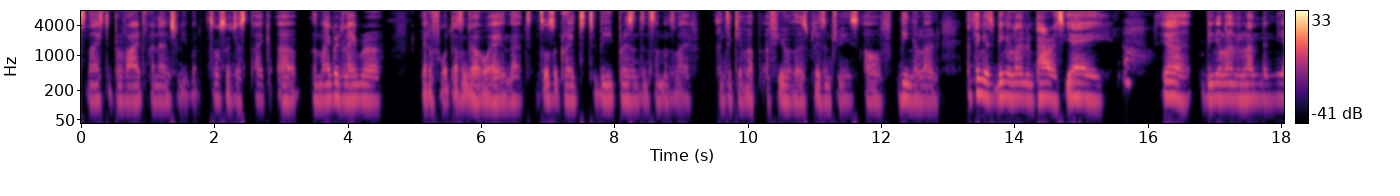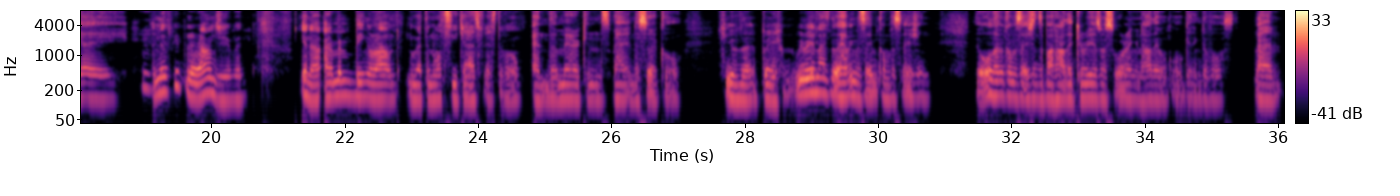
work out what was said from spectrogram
It's nice to provide financially, but it's also just like, uh, the migrant laborer metaphor doesn't go away in that. It's also great to be present in someone's life and to give up a few of those pleasantries of being alone. The thing is, being alone in Paris, yay. Yeah, being alone in London, yay. And there's people around you, but you know, I remember being around, we were at the North Sea Jazz Festival and the Americans were in a circle, few of the British, we realized they were having the same conversation. They were all having conversations about how their careers were soaring and how they were all getting divorced. And it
